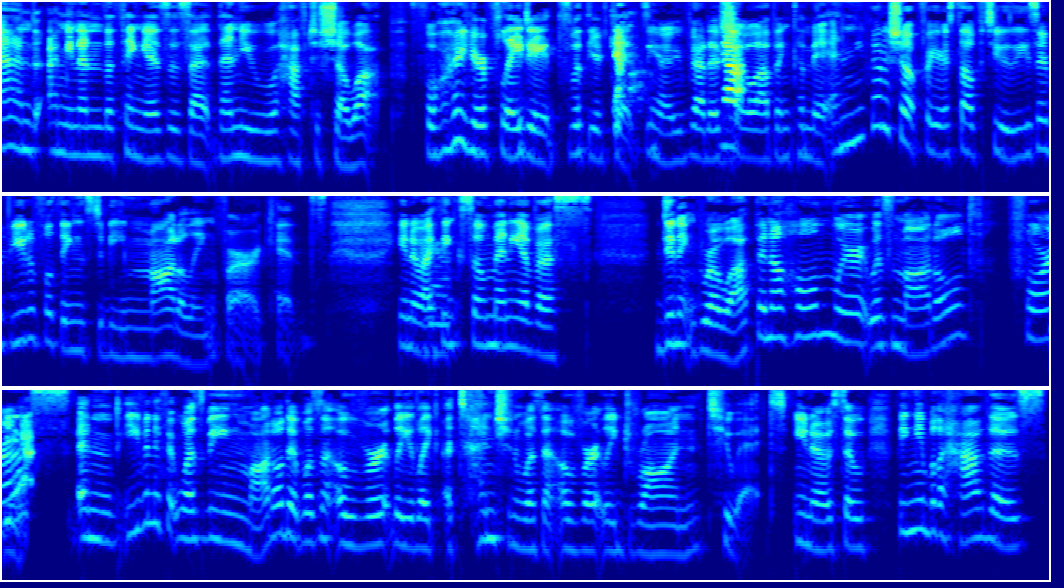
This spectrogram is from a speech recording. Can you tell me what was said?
And I mean, and the thing is, is that then you have to show up for your play dates with your kids. Yeah. You know, you've got to yeah. show up and commit and you've got to show up for yourself too. These are beautiful things to be modeling for our kids. You know, yeah. I think so many of us didn't grow up in a home where it was modeled for us. And even if it was being modeled it wasn't overtly like attention wasn't overtly drawn to it you know? So being able to have those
